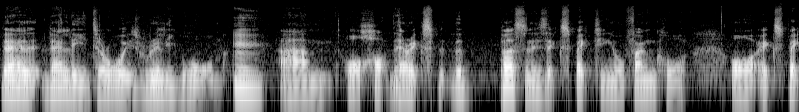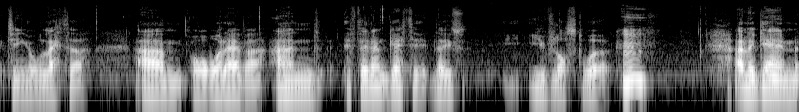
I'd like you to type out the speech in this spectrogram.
their, their leads are always really warm um, or hot. They're exp- the person is expecting your phone call or expecting your letter um, or whatever. And if they don't get it, they've, you've lost work. And again,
